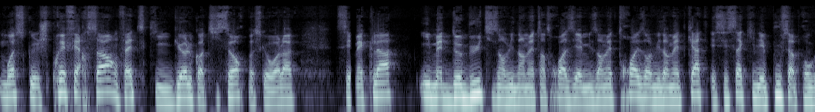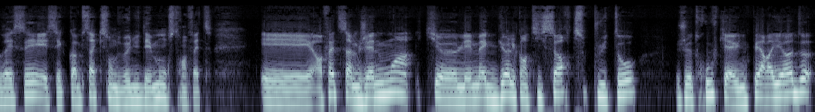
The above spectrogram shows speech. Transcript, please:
moi, ce que je préfère ça, en fait, qui gueule quand il sort, parce que voilà, ces mecs-là, ils mettent deux buts, ils ont envie d'en mettre un troisième, ils en mettent trois, ils ont envie d'en mettre quatre, et c'est ça qui les pousse à progresser, et c'est comme ça qu'ils sont devenus des monstres, en fait. Et en fait, ça me gêne moins que les mecs gueulent quand ils sortent, plutôt, je trouve qu'il y a une période,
